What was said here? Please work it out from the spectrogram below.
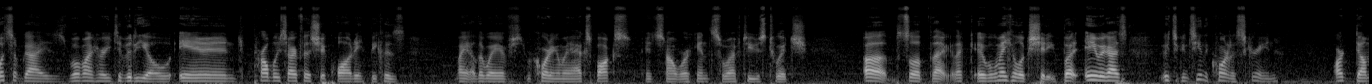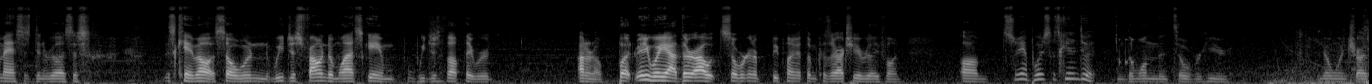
What's up guys, welcome back to YouTube video, and probably sorry for the shit quality, because my other way of recording on my Xbox, it's not working, so I have to use Twitch. Uh, so that, that it will make it look shitty. But anyway guys, as you can see in the corner of the screen, our dumbasses didn't realize this this came out, so when we just found them last game, we just thought they were, I don't know. But anyway, yeah, they're out, so we're gonna be playing with them because they're actually really fun. Um, so yeah boys, let's get into it. The one that's over here. No one tries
